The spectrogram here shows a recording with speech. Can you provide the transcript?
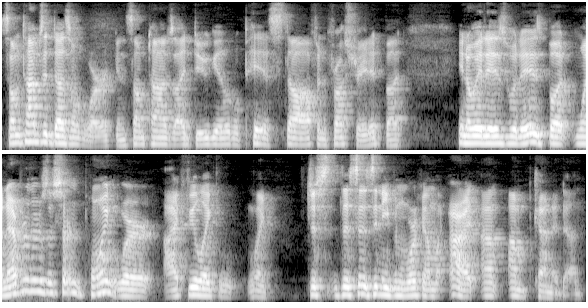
Sometimes it doesn't work, and sometimes I do get a little pissed off and frustrated. But you know, it is what it is. But whenever there's a certain point where I feel like like just this isn't even working, I'm like, all right, I'm I'm kind of done.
